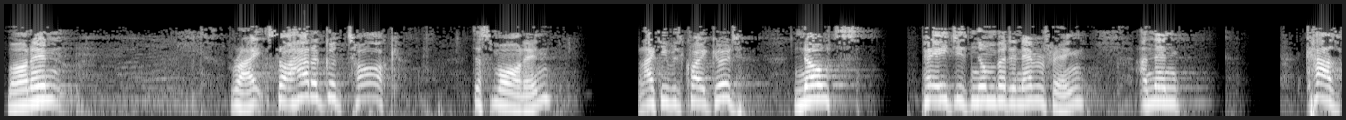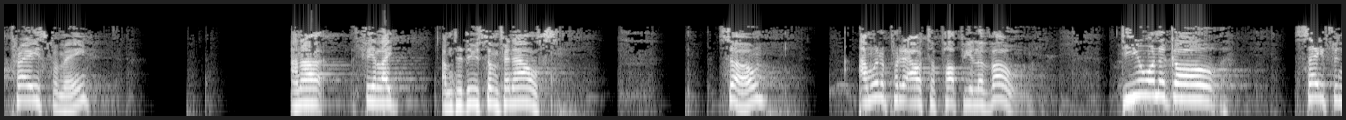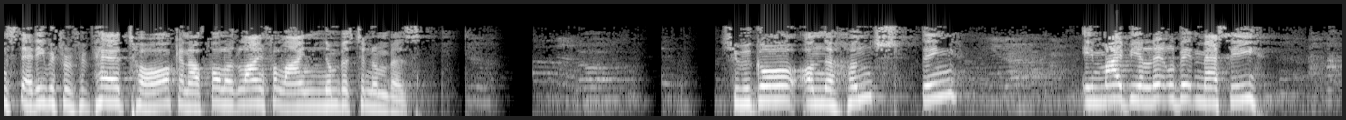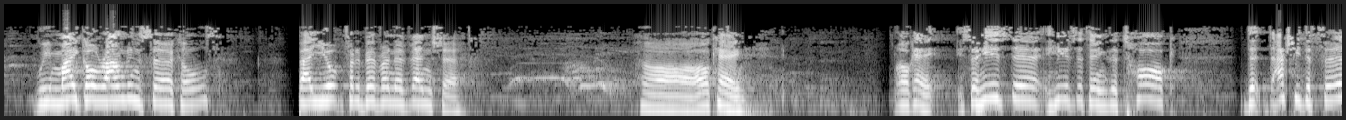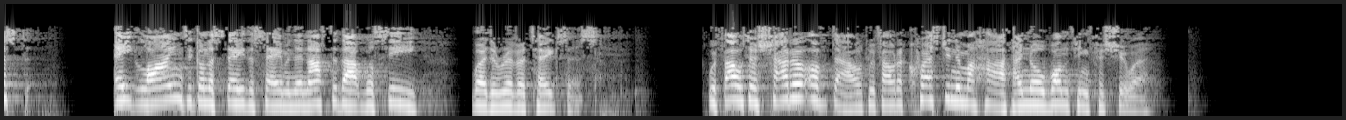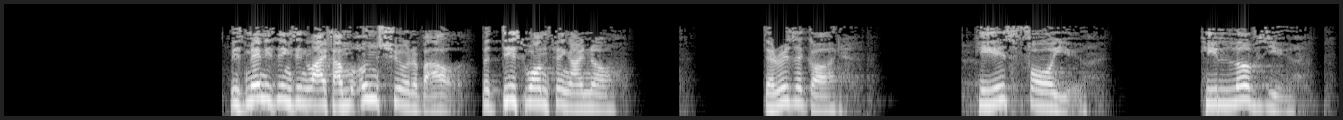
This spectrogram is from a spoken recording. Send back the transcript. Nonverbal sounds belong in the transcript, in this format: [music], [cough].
Morning. Right, so I had a good talk this morning. Like he was quite good. Notes, pages numbered and everything. And then Kaz prays for me. And I feel like I'm to do something else. So, I'm going to put it out to popular vote. Do you want to go safe and steady with a prepared talk and I'll follow line for line, numbers to numbers. Should we go on the hunch thing? It might be a little bit messy. We might go round in circles. But you up for a bit of an adventure? Oh, okay. Okay, so here's the, here's the thing. The talk, the, actually the first eight lines are going to stay the same, and then after that, we'll see where the river takes us. Without a shadow of doubt, without a question in my heart, I know one thing for sure. There's many things in life I'm unsure about, but this one thing I know. There is a God. He is for you. He loves you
